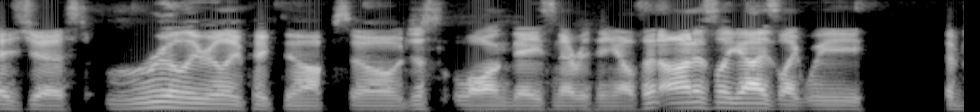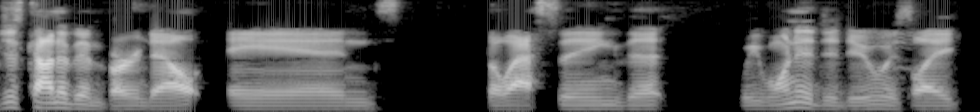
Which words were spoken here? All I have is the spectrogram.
has just really, really picked up. So just long days and everything else. And honestly, guys, like we have just kind of been burned out. And the last thing that we wanted to do was like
